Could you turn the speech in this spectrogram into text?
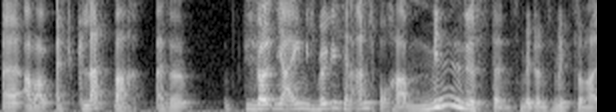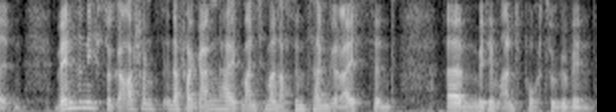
Äh, aber als Gladbach, also die sollten ja eigentlich wirklich den Anspruch haben, mindestens mit uns mitzuhalten. Wenn sie nicht sogar schon in der Vergangenheit manchmal nach Sinsheim gereist sind, ähm, mit dem Anspruch zu gewinnen.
